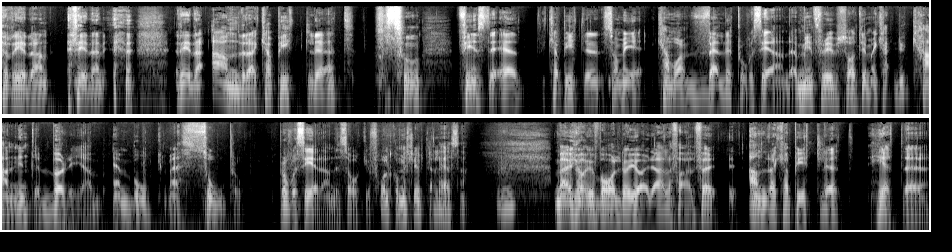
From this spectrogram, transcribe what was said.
redan, redan, redan andra kapitlet så finns det ett kapitel som är, kan vara väldigt provocerande. Min fru sa till mig, du kan inte börja en bok med så provocerande saker. Folk kommer sluta läsa. Mm. Men jag har ju valt att göra det i alla fall. För andra kapitlet heter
